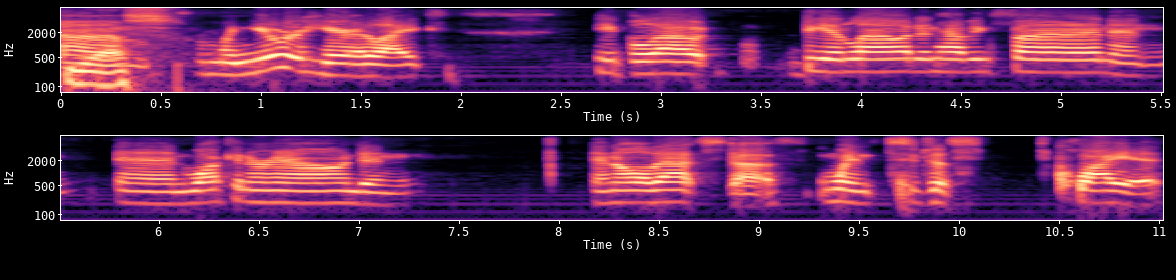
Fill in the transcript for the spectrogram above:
um, Yes. from when you were here, like people out being loud and having fun and and walking around and and all that stuff went to just quiet.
